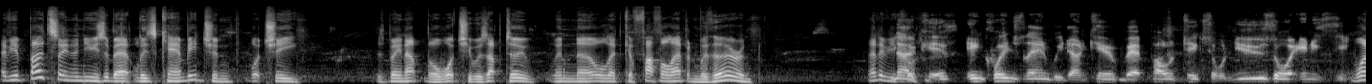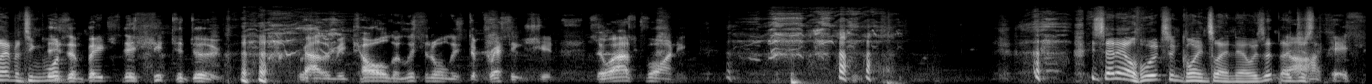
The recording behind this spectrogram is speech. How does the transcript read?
Have you both seen the news about Liz Cambage and what she has been up or what she was up to when uh, all that kerfuffle happened with her and that? Have you? No, caught- Kev. In Queensland, we don't care about politics or news or anything. What happens in what? There's a beach. There's shit to do, rather than be cold and listen to all this depressing shit. So ask Finey. Is that how it works in Queensland now? Is it? They just Ah, yes.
